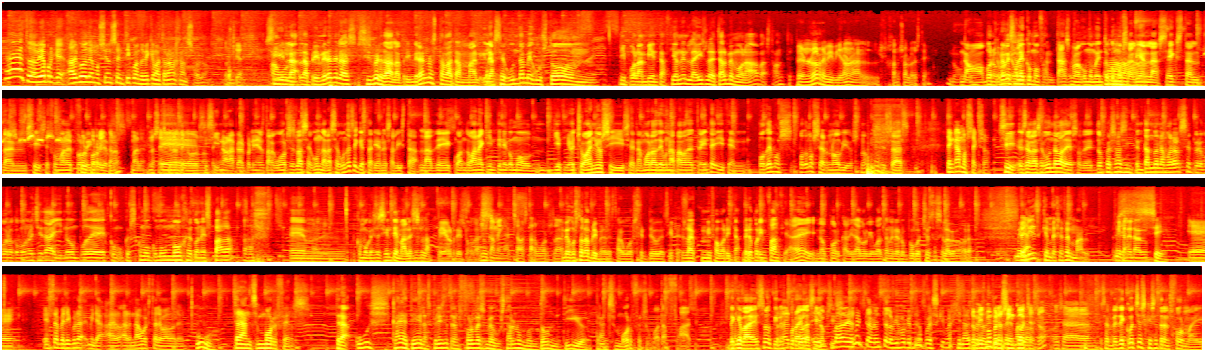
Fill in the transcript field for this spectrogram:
eh, todavía porque algo de emoción sentí cuando vi que mataron a Han Solo. Hostia. Sí, la, la primera de las. Sí, es verdad, la primera no estaba tan mal. Y la segunda me gustó. mm, tipo, la ambientación en la isla y tal me molaba bastante. Pero no lo revivieron al Han Solo este. No, bueno, Que creo va, que que sale va. como fantasma en algún momento, como Ah. salía en la sexta, el plan. Sí, se fuman el Full porrito, y porrito, ¿no? Vale, no sé, es que no Eh, tengo. no sí, sí, no, la peor peli de Star Wars es la segunda. La segunda sí que estaría en esa lista. La de cuando Anakin tiene como 18 años y se enamora de una pava de 30 y dicen, podemos, podemos ser novios, ¿no? Esas... Tengamos sexo. Sí, o sea, la segunda va de eso, de dos personas intentando enamorarse, pero bueno, como uno es Jedi y no puede, es como, es como, como un monje con espada, Ah, em, como que se siente mal, esa es la peor de todas. nunca me enganchaba Star Wars. La... Me gustó la primera de Star Wars, que tengo que decir, es la- mi favorita, pero por infancia, ¿eh? Y no por calidad, porque igual también era un poco chusta si la veo ahora. Mira, Pelis que envejecen mal, en Mira. general. Sí. eh, esta película, mira, Ar- Arnau está elevador. eh. Uh, Transmorphers. tra Uy, cállate, las pelis de Transformers me gustaron un montón, tío. Transmorphers, what the fuck. ¿De qué va eso? ¿Tienes por ahí la Transfor- sinopsis? Va exactamente lo mismo que te lo puedes imaginar. Lo mismo, pero sin coches, ¿no? O sea. O sea, en vez de coches, que se transforma ahí?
